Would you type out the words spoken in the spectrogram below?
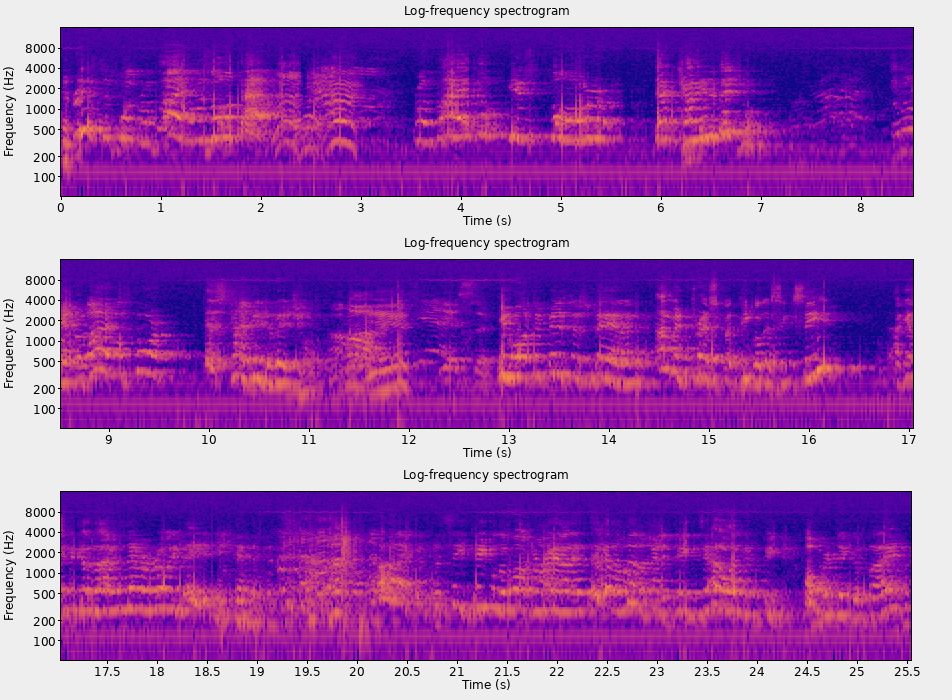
This is what revival is all about. Revival is for that kind of individual. And revival is for this type of individual. Yes. Yes, sir. You want a businessman, and I'm impressed by people that succeed. I guess because I've never really made it. I like to see people that walk around and they got a little bit of dignity. I don't like them to be over dignified.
